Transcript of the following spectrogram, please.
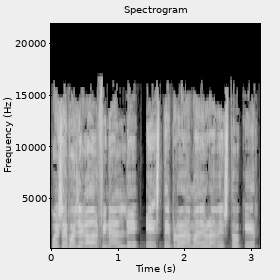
Pues hemos llegado al final de este programa de Bran Stoker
